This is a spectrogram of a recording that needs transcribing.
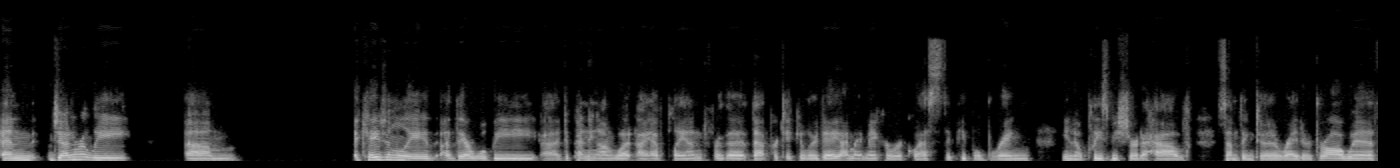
And generally, um, occasionally uh, there will be, uh, depending on what I have planned for the, that particular day, I might make a request that people bring, you know, please be sure to have something to write or draw with.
